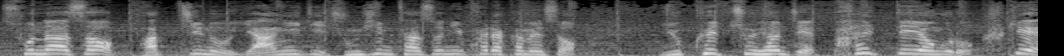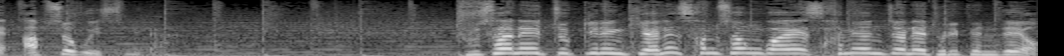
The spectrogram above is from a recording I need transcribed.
손아섭, 박진우, 양의지 중심 타선이 활약하면서 6회 초 현재 8대 0으로 크게 앞서고 있습니다. 두산에 쫓기는 기아는 삼성과의 3연전에 돌입했는데요.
